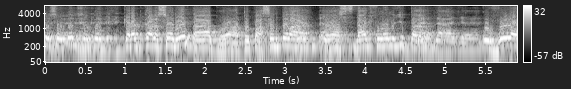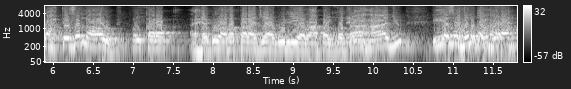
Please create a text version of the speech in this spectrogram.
não sei o que, não sei o que, que era para o cara se orientar. Pô. Ah, tô passando pela, Verdade. pela cidade fulano de tal. Verdade, é. O voo era artesanal. Então o cara regulava a paradinha, a agulhinha lá para encontrar a rádio e ia no rumo da rádio.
